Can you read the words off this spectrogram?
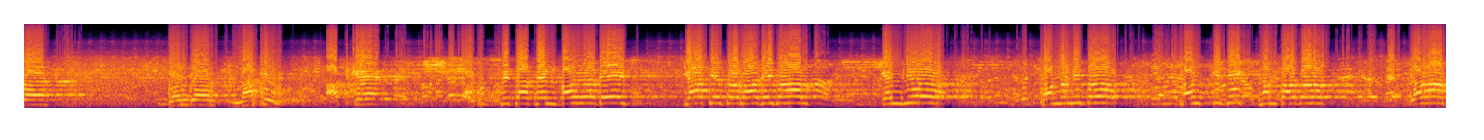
অভিনেতা ডেঞ্জার নাসির আজকে উপস্থিত আছেন বাংলাদেশ জাতীয়তাবাদী দল, কেন্দ্রীয় সম্মানিত সাংস্কৃতিক সম্পাদক জনাব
